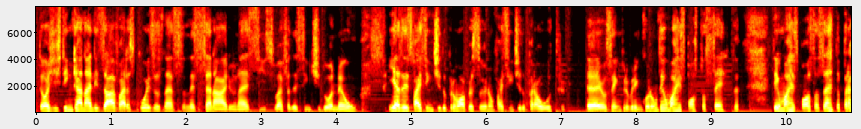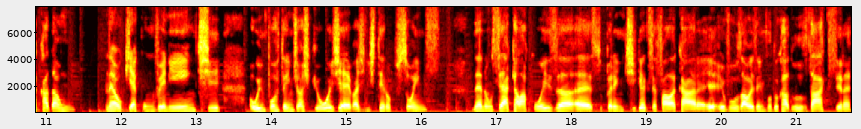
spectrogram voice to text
Então, a gente tem que analisar várias coisas nessa, nesse cenário, né? Se isso vai fazer sentido ou não. E às vezes faz sentido para uma pessoa e não faz sentido para outra. É, eu sempre brinco, não tem uma resposta certa. Tem uma resposta certa para cada um. Né, o que é conveniente. O importante, eu acho que hoje é a gente ter opções. Né, não ser aquela coisa é, super antiga que você fala, cara, eu vou usar o exemplo do Cadu do táxi, né?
